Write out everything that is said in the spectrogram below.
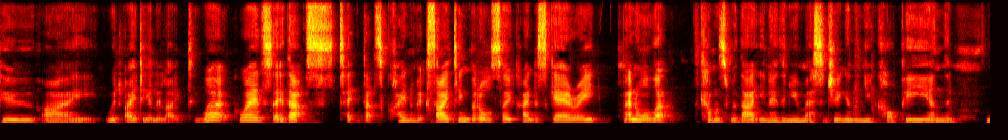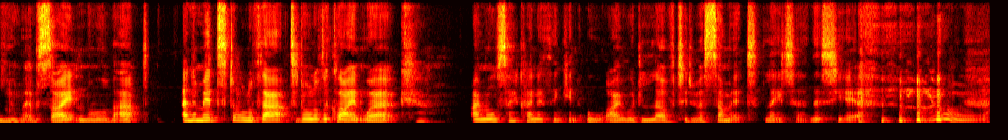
who I would ideally like to work with. So that's t- that's kind of exciting, but also kind of scary, and all that comes with that, you know, the new messaging and the new copy and the new mm-hmm. website and all of that. And amidst all of that and all of the client work, I'm also kind of thinking, oh, I would love to do a summit later this year.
